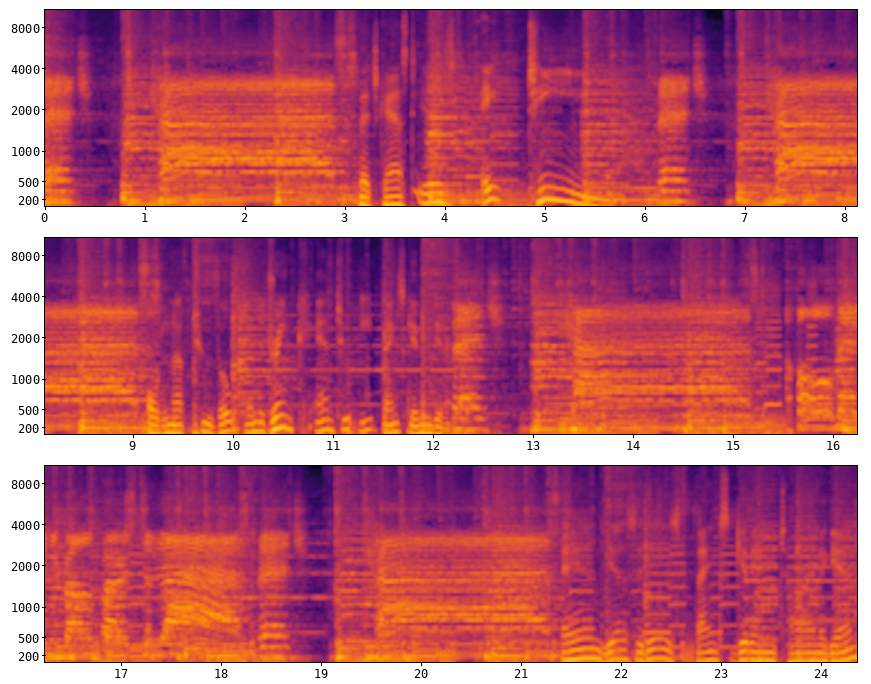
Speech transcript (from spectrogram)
Vegcast. Vegcast is 18. Vegcast. Old enough to vote and to drink and to eat Thanksgiving dinner. Vegcast. A full menu from first to last. Vegcast. And yes, it is Thanksgiving time again.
